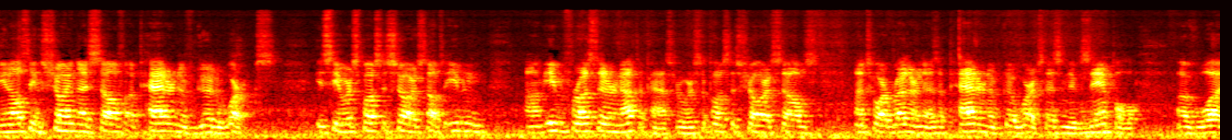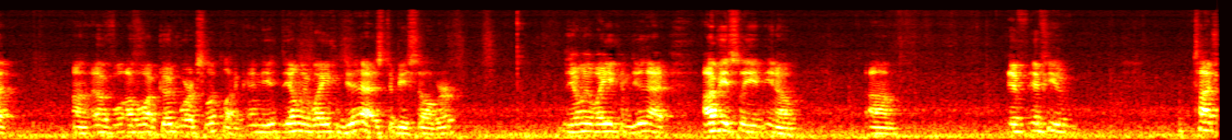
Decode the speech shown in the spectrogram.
in all things showing thyself a pattern of good works. You see, we're supposed to show ourselves, even, um, even for us that are not the pastor, we're supposed to show ourselves unto our brethren as a pattern of good works, as an example of what, um, of, of what good works look like. And the, the only way you can do that is to be sober. The only way you can do that, obviously, you know, um, if, if you touch,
